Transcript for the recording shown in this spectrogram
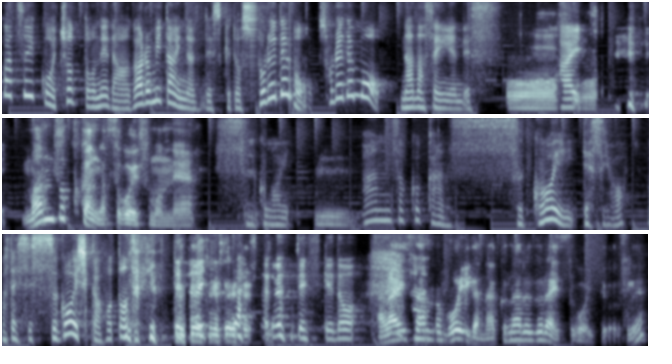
月以降ちょっとお値段上がるみたいなんですけどそれでもそれでも7000円ですおー、はい。満足感がすごいですもんね。すごいうん。満足感すごいですよ。私すごいしかほとんど言って ない気がするんですけど。新井さんの語彙がなくなるぐらいすごいってことですね。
